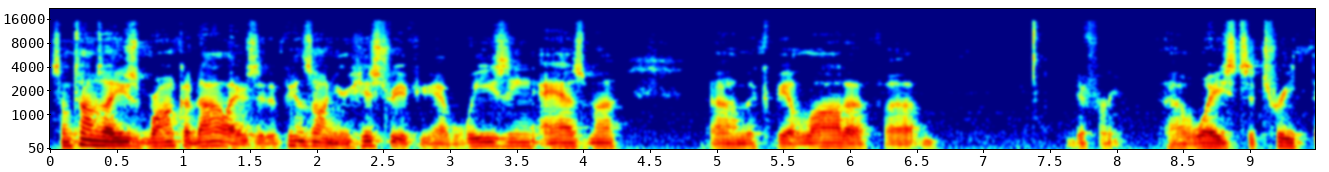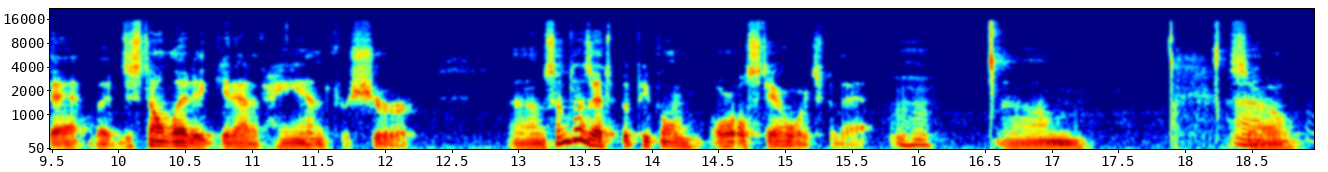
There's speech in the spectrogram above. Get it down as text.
Sometimes I use bronchodilators. It depends on your history. If you have wheezing, asthma, um, there could be a lot of um, different uh, ways to treat that, but just don't let it get out of hand for sure. Um, sometimes I have to put people on oral steroids for that. Mm-hmm. Um, uh, so, uh,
